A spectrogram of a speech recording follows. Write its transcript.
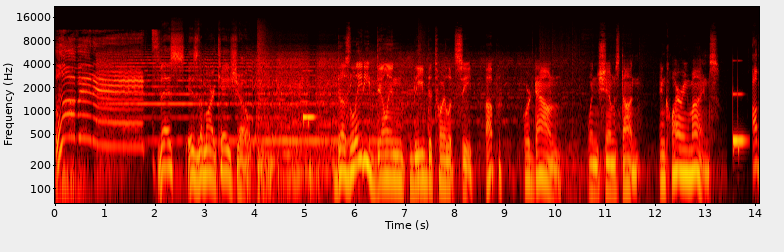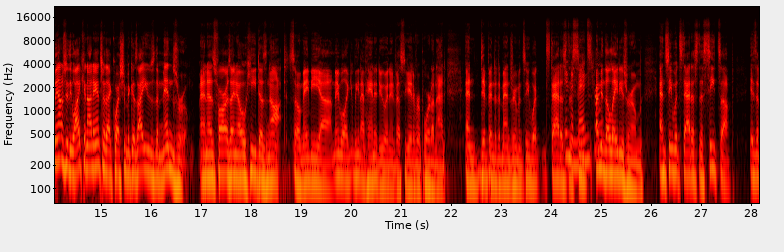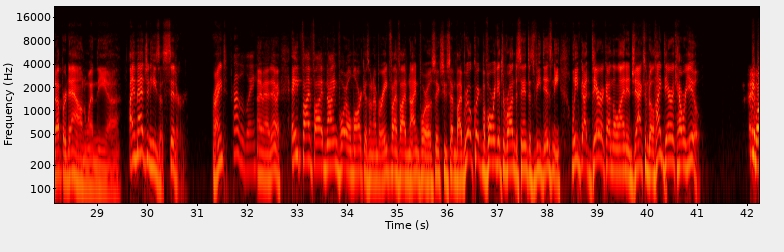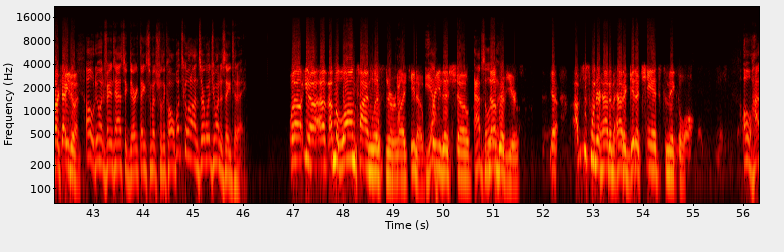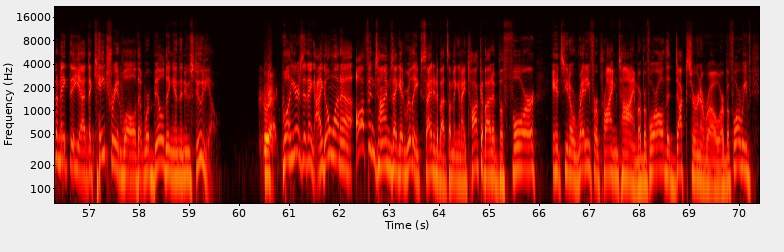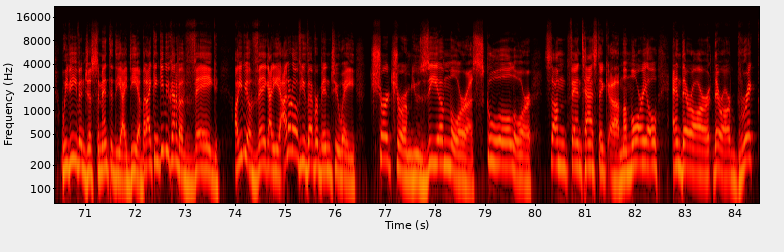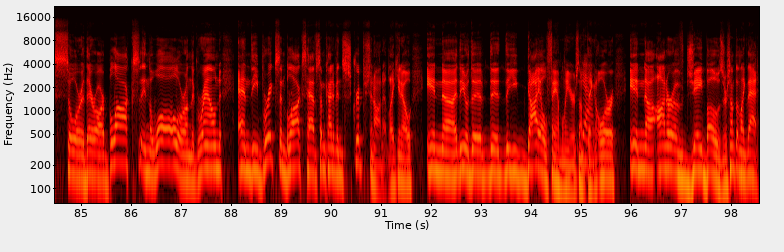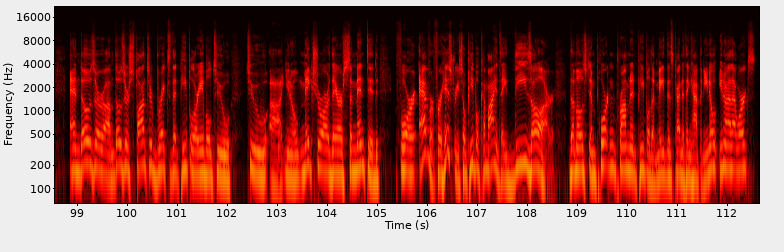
Loving it! This is the Mark Kaye Show. Does Lady Dylan leave the toilet seat up or down when Shim's done? Inquiring minds. I'll be honest with you, I cannot answer that question because I use the men's room. And as far as I know, he does not. So maybe uh, maybe we'll, we can have Hannah do an investigative report on that and dip into the men's room and see what status In the, the men's seats. I mean, the ladies' room, and see what status the seats up. Is it up or down when the? Uh, I imagine he's a sitter, right? Probably. I mean, anyway, 855 940 Mark is our number, 855 940 6275. Real quick, before we get to Ron DeSantis v. Disney, we've got Derek on the line in Jacksonville. Hi, Derek. How are you? Hey, Mark, how you doing? Oh, doing fantastic, Derek. Thanks so much for the call. What's going on, sir? What do you want to say today? Well, you know, I- I'm a long-time listener, like you know, Yeah. pre this show, Absolutely. number of years. Yeah, I was just wondering how to how to get a chance to make the wall. Oh, how to make the uh, the Kaytriot wall that we're building in the new studio. Correct. Well, here's the thing. I don't want to. Oftentimes, I get really excited about something, and I talk about it before it's you know ready for prime time, or before all the ducks are in a row, or before we've we've even just cemented the idea. But I can give you kind of a vague I'll give you a vague idea. I don't know if you've ever been to a church or a museum or a school or some fantastic uh, memorial, and there are there are bricks or there are blocks in the wall or on the ground, and the bricks and blocks have some kind of inscription on it, like you know, in uh, you know the the the Guile family or something, Yeah. or in uh, honor of Jay Bose or something like that. And those are um, those are sponsored bricks that people are able to to uh, you know make sure they're cemented forever for history. So people come by and say these are the most important prominent people that made this kind of thing happen. You know you know how that works.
